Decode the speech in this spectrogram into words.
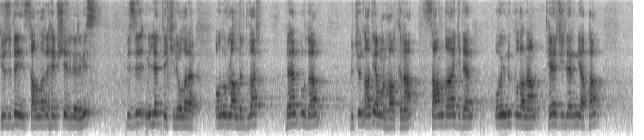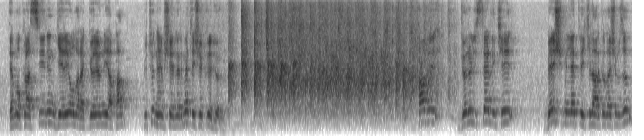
güzide insanları, hemşehrilerimiz bizi milletvekili olarak onurlandırdılar. Ben buradan bütün Adıyaman halkına sandığa giden, oyunu kullanan, tercihlerini yapan, demokrasinin gereği olarak görevini yapan bütün hemşehrilerime teşekkür ediyorum. Tabii gönül isterdi ki 5 milletvekili arkadaşımızın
